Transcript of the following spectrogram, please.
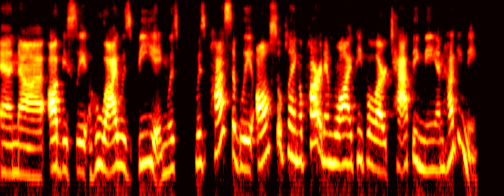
And uh, obviously who I was being was was possibly also playing a part in why people are tapping me and hugging me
